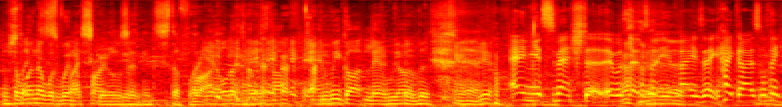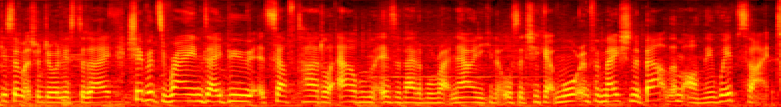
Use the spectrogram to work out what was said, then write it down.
the like winner would win a prize. Girls yeah. and stuff like right. Yeah, all that kind of stuff. And we got Let It Go. And, yeah. and you smashed it. It was absolutely amazing. Hey guys, well thank you so much for joining us today. Shepherds Reign debut self-titled album is available right now, and you can also check out more information about them on their website.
